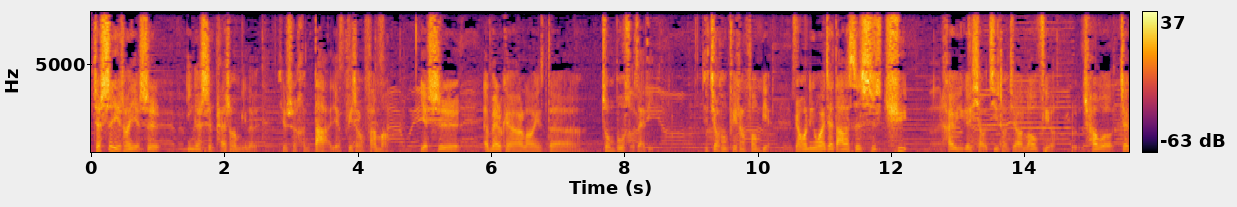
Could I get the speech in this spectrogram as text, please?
这世界上也是应该是排上名的。就是很大，也非常繁忙，也是 American Airlines 的总部所在地，就交通非常方便。然后另外在达拉斯市区，还有一个小机场叫 Lowfield，travel 在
